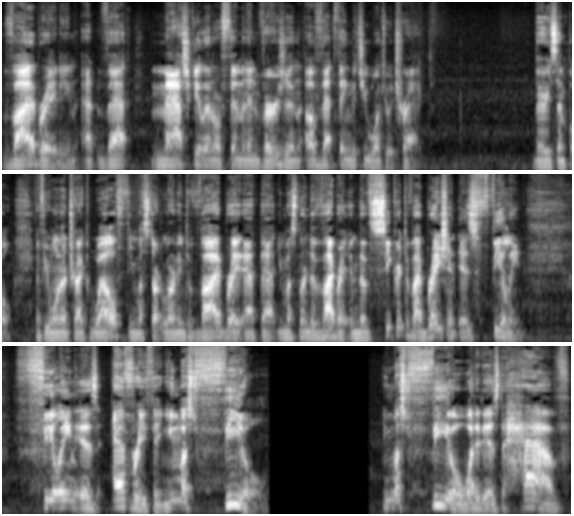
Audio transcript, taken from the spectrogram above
vibrating at that masculine or feminine version of that thing that you want to attract. Very simple. If you want to attract wealth, you must start learning to vibrate at that. You must learn to vibrate. And the secret to vibration is feeling. Feeling is everything. You must feel. You must feel what it is to have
